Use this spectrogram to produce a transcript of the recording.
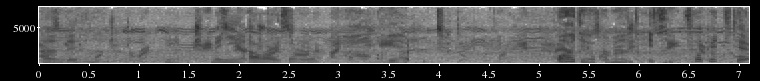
And you know, many hours of oh, audio communities. So good too.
